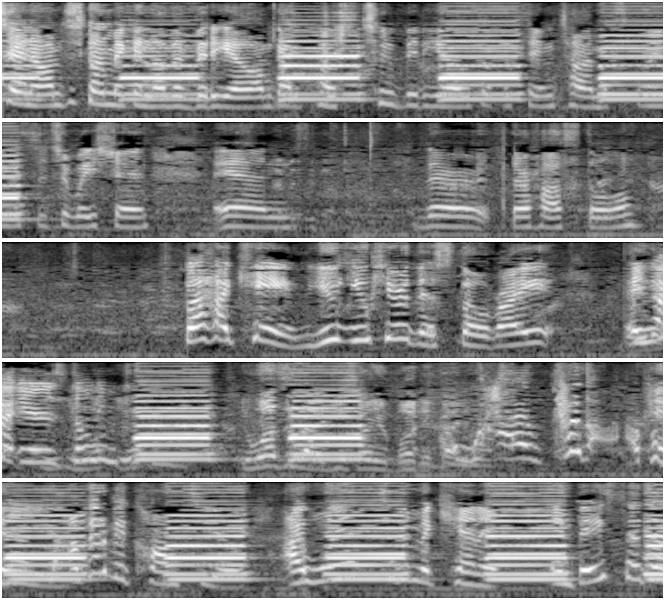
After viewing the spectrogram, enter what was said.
Actually, no. I'm just gonna make another video. I'm gonna post two videos at the same time, explain the situation, and they're they're hostile. But Hakeem, you you hear this though, right? You got ears. Don't even tell. It wasn't like this when you bought the car. Well, Cause okay, I'm gonna be calm to you. I went to the mechanic and they said that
